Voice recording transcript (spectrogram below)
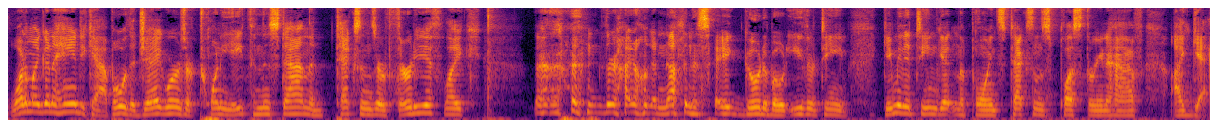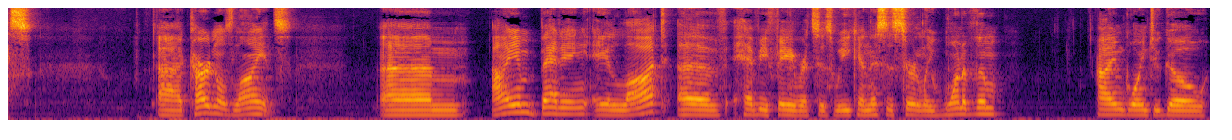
What am I going to handicap? Oh, the Jaguars are 28th in this stat and the Texans are 30th? Like, I don't got nothing to say good about either team. Give me the team getting the points. Texans plus three and a half, I guess. Uh, Cardinals, Lions. Um, I am betting a lot of heavy favorites this week, and this is certainly one of them. I'm going to go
